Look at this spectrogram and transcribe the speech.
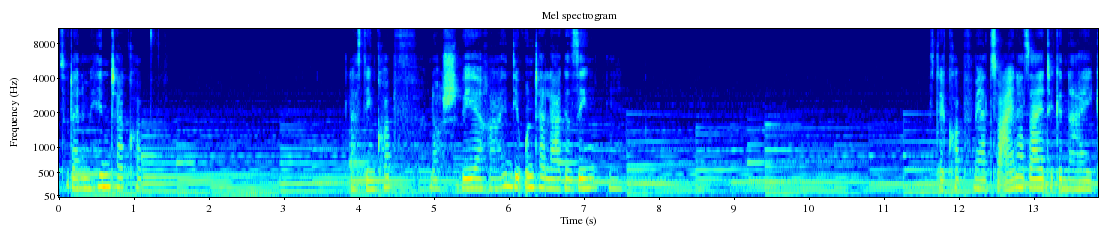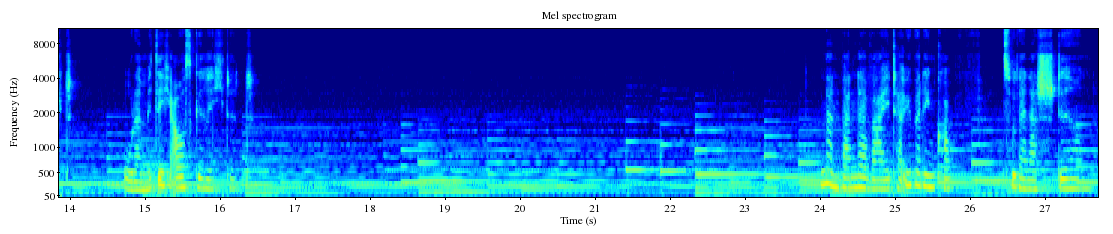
zu deinem Hinterkopf. Lass den Kopf noch schwerer in die Unterlage sinken. Ist der Kopf mehr zu einer Seite geneigt oder mittig ausgerichtet? Und dann wander weiter über den Kopf zu deiner Stirn.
